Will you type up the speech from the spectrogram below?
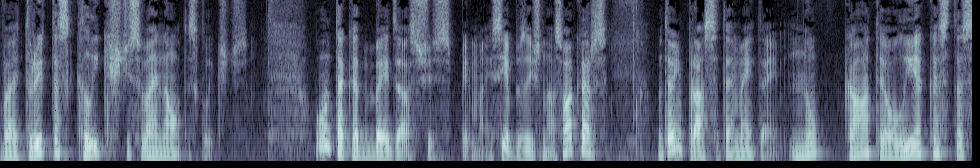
vai tur ir tas klikšķis vai nav tas klikšķis. Un tad, kad beidzās šis pirmais iepazīšanās vakars, nu, tad viņi prasa tai meitai, nu, kā tev liekas tas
